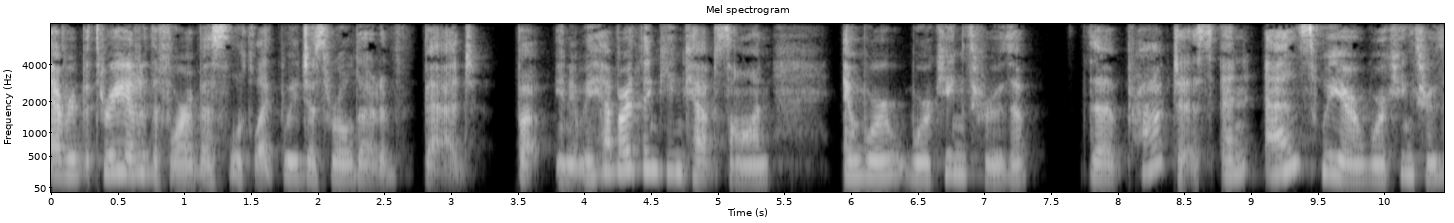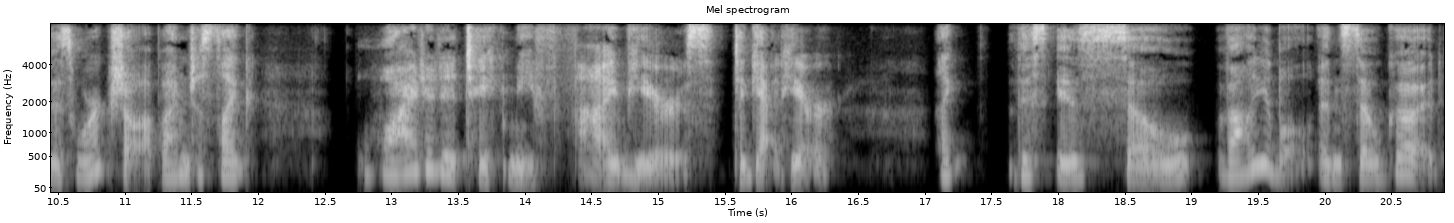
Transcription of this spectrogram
Every, three out of the four of us look like we just rolled out of bed, but you know, we have our thinking caps on and we're working through the, the practice. And as we are working through this workshop, I'm just like, why did it take me five years to get here? This is so valuable and so good.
